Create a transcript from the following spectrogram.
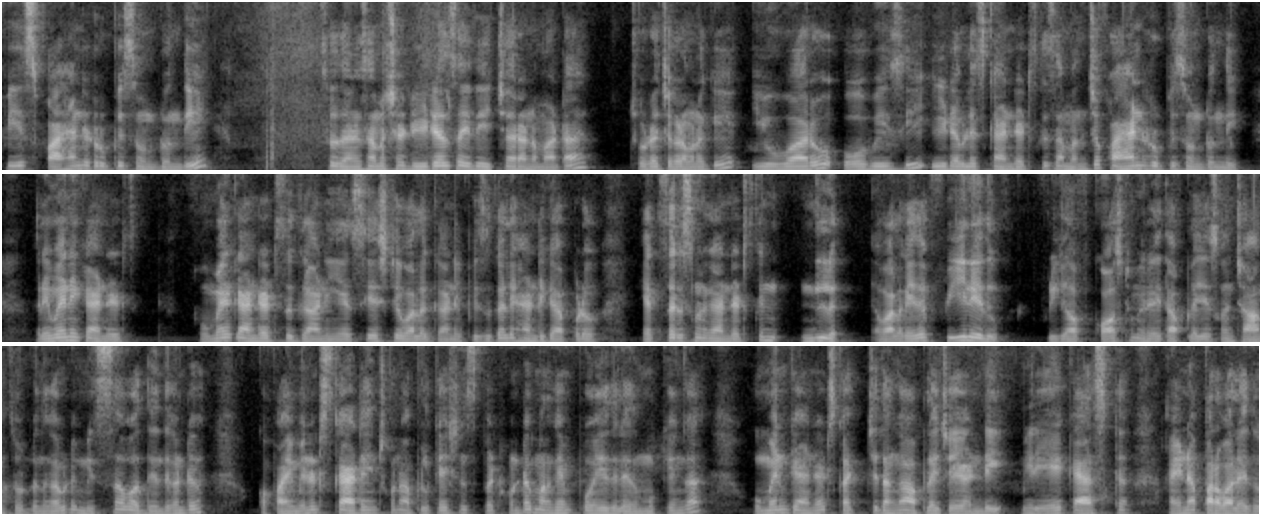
fee five hundred rupees ఉంటుంది. సో దానికి సంబంధించిన డీటెయిల్స్ అయితే ఇచ్చారనమాట చూడొచ్చు ఇక్కడ మనకి యూఆర్ ఓబీసీ ఈడబ్ల్యూఎస్ క్యాండిడేట్స్కి సంబంధించి ఫైవ్ హండ్రెడ్ రూపీస్ ఉంటుంది. రిమైనింగ్ క్యాండిడేట్స్ ఉమెన్ క్యాండిడేట్స్ కానీ ఎస్సీ ఎస్టీ వాళ్ళకి కానీ ఫిజికలీ హ్యాండిక్యాప్డ్ ఎక్స్ క్యాండిడేట్స్కి నిల్ వాళ్ళకైతే ఫీ లేదు. ఫ్రీ ఆఫ్ కాస్ట్ మీరు అయితే అప్లై చేసుకునే ఛాన్స్ ఉంటుంది కాబట్టి మిస్ అవ్వద్దు. ఎందుకంటే ఒక ఫైవ్ మినిట్స్ కేటాయించుకుని అప్లికేషన్స్ పెట్టుకుంటే మనకేం పోయేది లేదు. ముఖ్యంగా ఉమెన్ క్యాండిడేట్స్ ఖచ్చితంగా అప్లై చేయండి. మీరు ఏ క్యాస్ట్ అయినా పర్వాలేదు.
